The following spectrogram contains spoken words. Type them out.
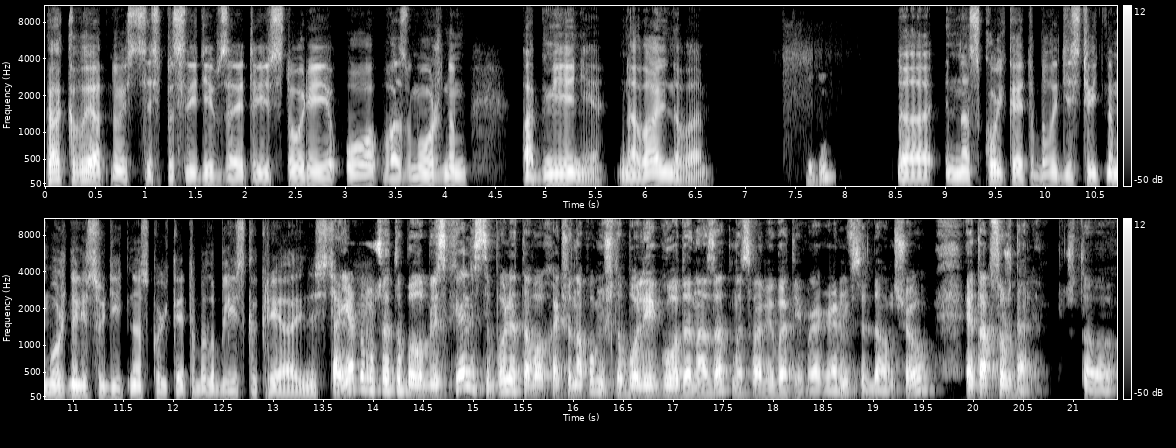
как вы относитесь, последив за этой историей о возможном обмене Навального? Угу. Насколько это было действительно, можно ли судить, насколько это было близко к реальности? Да, я думаю, что это было близко к реальности. Более того, хочу напомнить, что более года назад мы с вами в этой программе, в Sit Show, это обсуждали что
